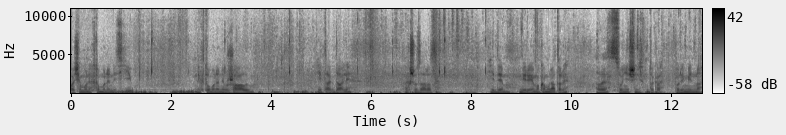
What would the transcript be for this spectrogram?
Бачимо, ніхто мене не з'їв, ніхто мене не вжалив і так далі. Так що зараз йдемо, міряємо акумулятори, але сонячні, ну, така перемінна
